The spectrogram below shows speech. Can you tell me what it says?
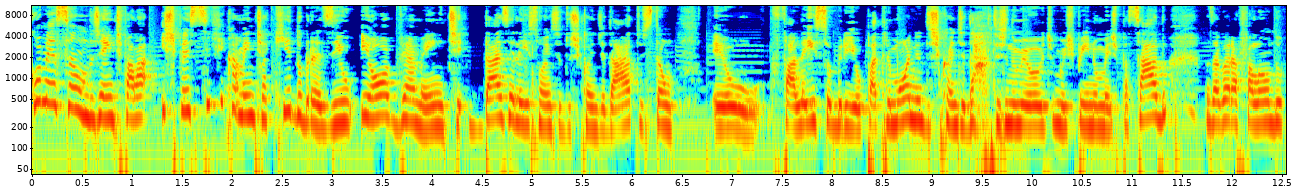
Começando, gente, falar especificamente aqui do Brasil e, obviamente, das eleições e dos candidatos. Então, eu falei sobre o patrimônio dos candidatos no meu último spin no mês passado, mas agora falando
